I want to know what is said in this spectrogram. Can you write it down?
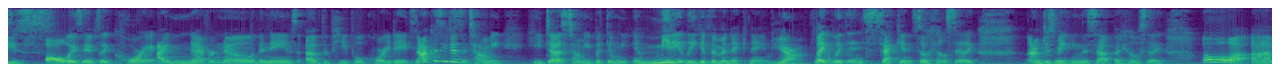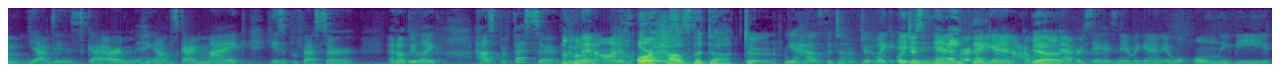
Always. always, names like Corey. I never know the names of the people Corey dates. Not because he doesn't tell me. He does tell me, but then we immediately give them a nickname. Yeah. like within seconds. So he'll say like, "I'm just making this up," but he'll say "Oh, um, yeah, I'm dating this guy or I'm hanging out with this guy Mike. He's a professor." And I'll be like, "How's professor?" From then on, it's Or always, how's the doctor? yeah, how's the doctor? Like Or it just never anything. again. I will Yeah. never say his name again. It will only be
